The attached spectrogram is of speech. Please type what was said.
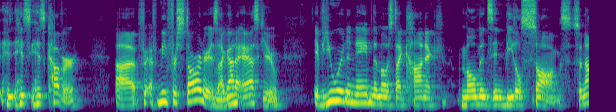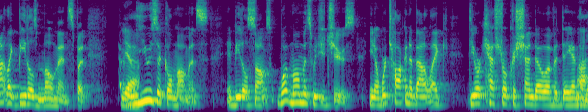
his his, his cover. Uh, for, I mean, for starters, I Mm-hmm. got to ask you. If you were to name the most iconic moments in Beatles songs, so not like Beatles moments, but Yeah. musical moments in Beatles songs, what moments would you choose? You know, we're talking about like the orchestral crescendo of a day in the Uh-huh.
